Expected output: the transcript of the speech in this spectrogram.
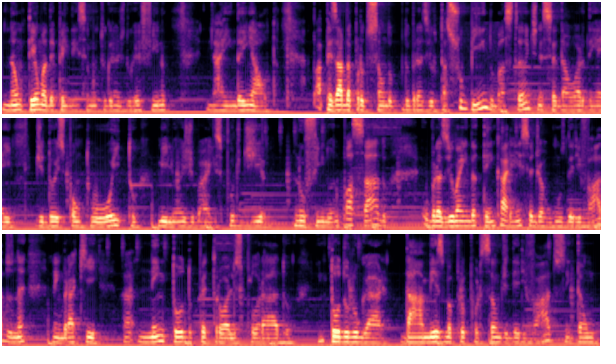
não ter uma dependência muito grande do refino ainda em alta. Apesar da produção do, do Brasil estar tá subindo bastante, né, ser da ordem aí de 2,8 milhões de barris por dia no fim do ano passado, o Brasil ainda tem carência de alguns derivados, né? Lembrar que ah, nem todo petróleo explorado em todo lugar dá a mesma proporção de derivados, então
